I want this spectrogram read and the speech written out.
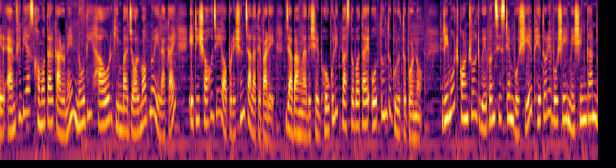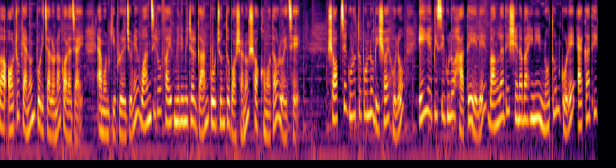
এর অ্যামফিবিয়াস ক্ষমতার কারণে নদী, হাওর কিংবা জলমগ্ন এলাকায় এটি সহজেই অপারেশন চালাতে পারে, যা বাংলাদেশের ভৌগোলিক বাস্তবতায় অত্যন্ত গুরুত্বপূর্ণ। রিমোট কন্ট্রোলড ওয়েপন সিস্টেম বসিয়ে ভেতরে বসেই মেশিন গান বা অটো ক্যানন পরিচালনা করা যায়, এমনকি প্রয়োজনে ওয়ান জিরো ফাইভ মিলিমিটার গান পর্যন্ত বসানোর সক্ষমতাও রয়েছে। সবচেয়ে গুরুত্বপূর্ণ বিষয় হল, এই এপিসিগুলো হাতে এলে বাংলাদেশ সেনাবাহিনী নতুন করে একাধিক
